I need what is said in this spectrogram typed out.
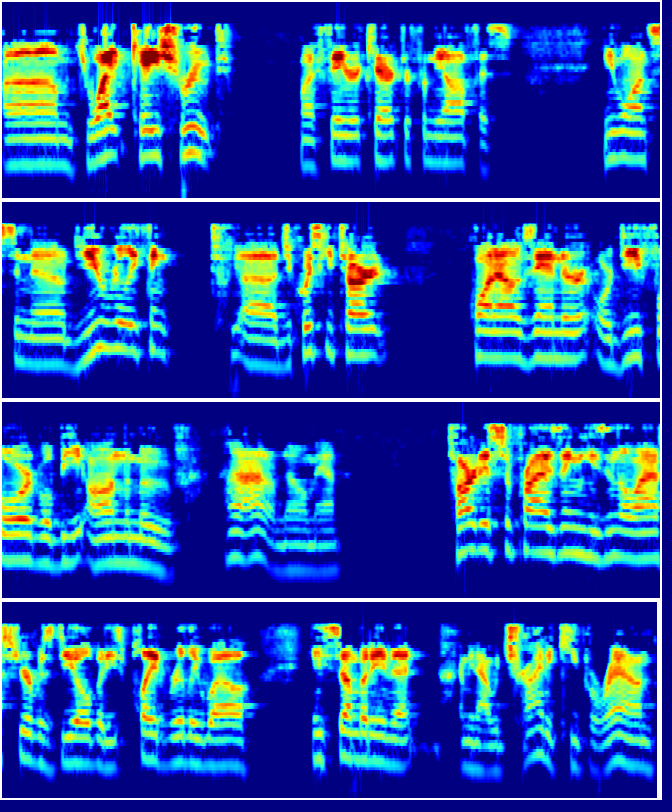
Um, Dwight K. Schrute, my favorite character from The Office. He wants to know: Do you really think uh, Jaquiski Tartt Kwon Alexander or Dee Ford will be on the move. I don't know, man. Tartt is surprising. He's in the last year of his deal, but he's played really well. He's somebody that, I mean, I would try to keep around.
